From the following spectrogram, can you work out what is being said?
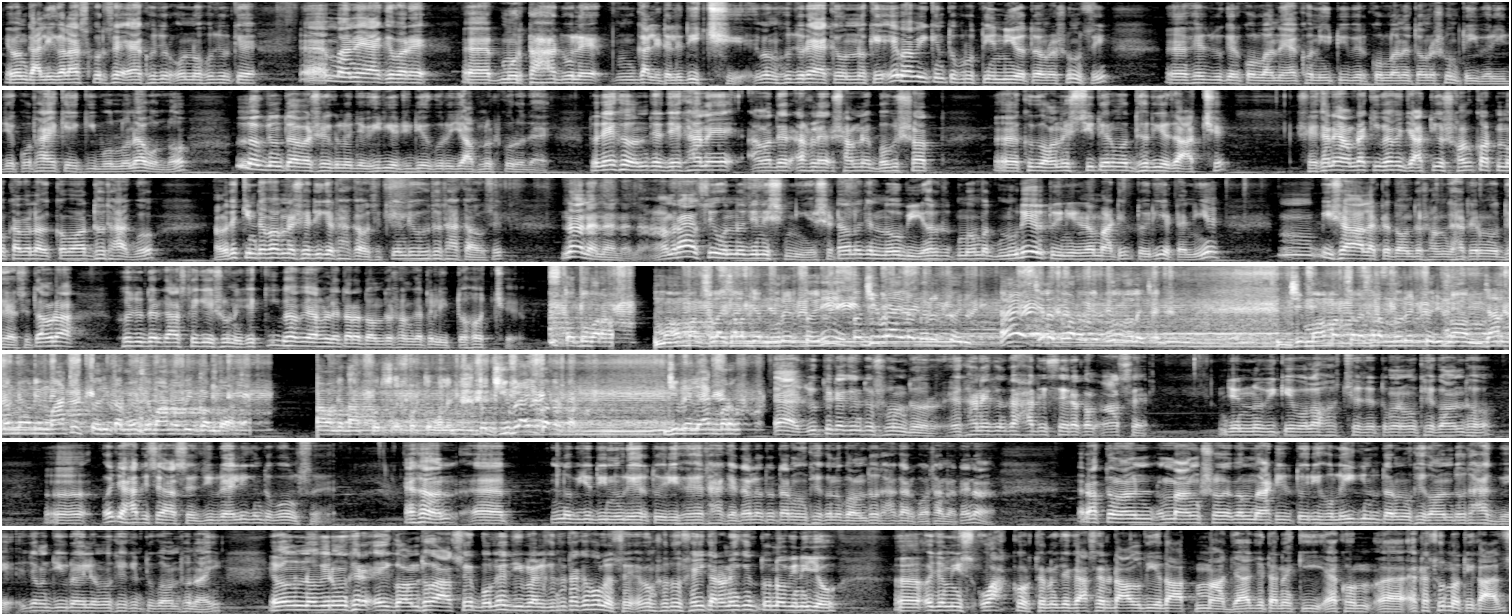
এবং গালিগালাজ করছে, এক হুজুর অন্য হুজুরকে মানে একেবারে মোরতাহাদ বলে গালি টালি দিচ্ছি। এবং হুজুরে একে অন্যকে এভাবেই কিন্তু প্রতিনিয়ত আমরা শুনছি। ফেসবুকের কল্যাণে, এখন ইউটিউবের কল্যাণে তো আমরা শুনতেই পারি যে কোথায় কে কী বলল, না বলল। লোকজন তো আবার সেগুলো যে ভিডিও টিডিও করে যে আপলোড করে দেয়। তো দেখুন যে যেখানে আমাদের আসলে সামনে ভবিষ্যৎ খুবই অনিশ্চিতের মধ্যে দিয়ে যাচ্ছে, সেখানে আমরা কীভাবে জাতীয় সংকট মোকাবেলা ঐক্যবদ্ধ থাকব আমাদের চিন্তাভাবনা সেদিকে থাকা উচিত, কেন্দ্রীভূত থাকা উচিত। না না না না না, আমরা আছি অন্য জিনিস নিয়ে। সেটা হলো যে নবী হজরত মোহাম্মদ নূরের তৈরি, না মাটির তৈরি, এটা নিয়ে বিশাল একটা দ্বন্দ্ব সংঘাতের মধ্যে আছি। তো আমরা হুজুরদের কাছ থেকে শুনি যে কীভাবে আসলে তারা দ্বন্দ্ব সংঘাতে লিপ্ত হচ্ছে। ততবার মোহাম্মদ সাল্লাহ সাল্লাম যে নূরের তৈরি, তো জিব্রাইল নূরের তৈরি। এই ছেলে তোমার ভুল বলেছেন যে মোহাম্মদ সাল্লাহ সাল্লাম নূরের তৈরি নন, যার জন্য উনি মাটির তৈরি, তার মুখে মানবিক গন্ধ আমাকে দাঁত পরিষ্কার করতে বলেন। তো জিব্রাইল কত জিব্রাইল একবার হ্যাঁ যুক্তিটা কিন্তু সুন্দর। এখানে কিন্তু হাদিসে এরকম আছে যে নবীকে বলা হচ্ছে যে তোমার মুখে গন্ধ। ওই যে হাদিসে আছে জিব্রাইলি কিন্তু বলছে। এখন নবী যদি নূরের তৈরি হয়ে থাকে, তাহলে তো তার মুখে কোনো গন্ধ থাকার কথা না, তাই না? রক্ত মাংস এবং মাটির তৈরি হলেই কিন্তু তার মুখে গন্ধ থাকবে। যেমন জিব্রাইলের মুখে কিন্তু গন্ধ নাই। এবং নবীর মুখের এই গন্ধ আছে বলে জিব্রাইল কিন্তু তাকে বলেছে। এবং শুধু সেই কারণেই কিন্তু নবী নিজেও ওই যে মিস ওয়াক করতেন, ওই যে গাছের ডাল দিয়ে দাঁত মাজা, যেটা নাকি এখন একটা সুন্নতি কাজ।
